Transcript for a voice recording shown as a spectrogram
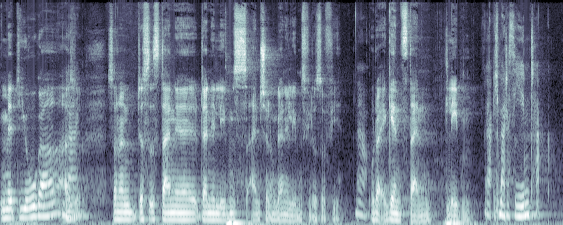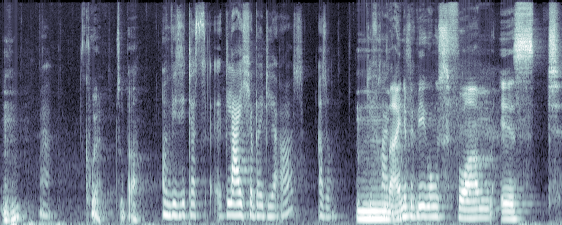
mit Yoga, also Nein sondern das ist deine, deine Lebenseinstellung, deine Lebensphilosophie. Ja. Oder ergänzt dein Leben. Ja, ich mache das jeden Tag. Mhm. Ja. Cool, super. Und wie sieht das Gleiche bei dir aus? Also meine Bewegungsform ist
